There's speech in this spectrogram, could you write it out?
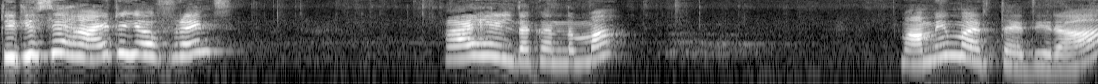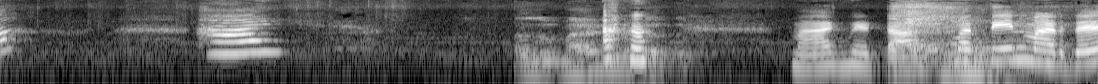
did you say hi to your friends hi ಹೇಳ್ದ ಕಂದಮ್ಮ ಮಮ್ಮಿ ಮಾಡ್ತಾ ಇದ್ದೀರಾ ಹಾಯ್ ಮ್ಯಾಗ್ನೆಟ್ ಮತ್ತೇನು ಮಾಡಿದೆ?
